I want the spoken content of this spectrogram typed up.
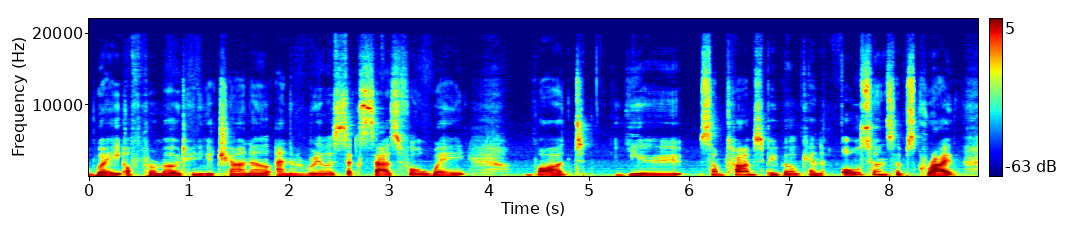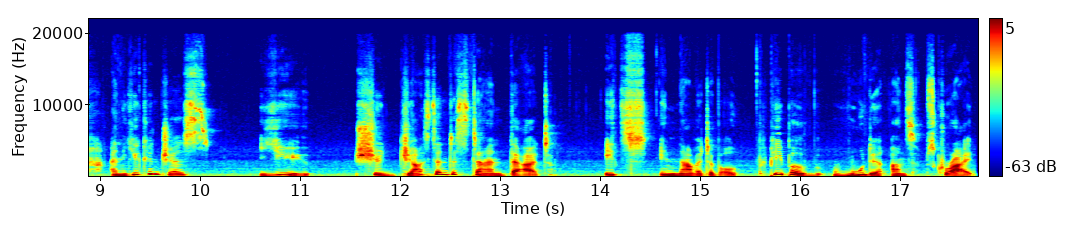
way of promoting your channel and a really successful way. But you sometimes people can also unsubscribe, and you can just you should just understand that it's inevitable. People would unsubscribe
